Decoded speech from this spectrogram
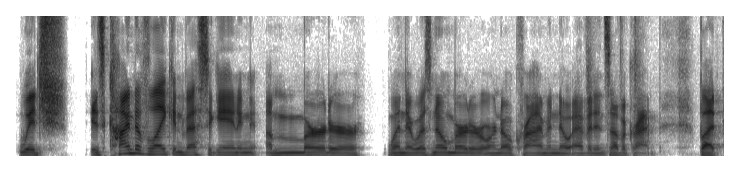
which is kind of like investigating a murder when there was no murder or no crime and no evidence of a crime. But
